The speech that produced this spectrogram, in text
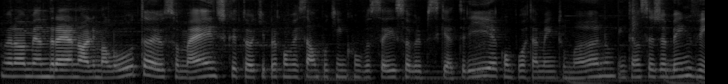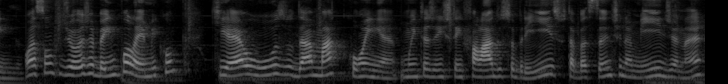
meu nome é Andréa Noli Maluta, eu sou médica e estou aqui para conversar um pouquinho com vocês sobre psiquiatria, comportamento humano, então seja bem-vindo. O assunto de hoje é bem polêmico, que é o uso da maconha. Muita gente tem falado sobre isso, está bastante na mídia, né?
